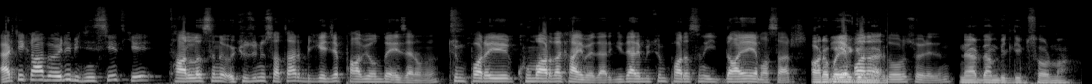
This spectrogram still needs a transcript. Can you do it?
erkek abi öyle bir cinsiyet ki tarlasını öküzünü satar bir gece pavyonda ezer onu. Tüm parayı kumarda kaybeder. Gider bütün parasını iddiaya basar. Arabaya Niye bana gömer. doğru söyledin. Nereden bildiğim sorma.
